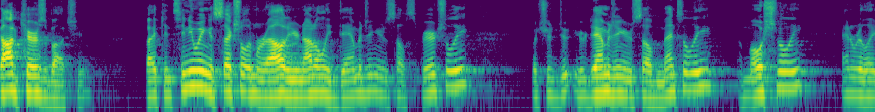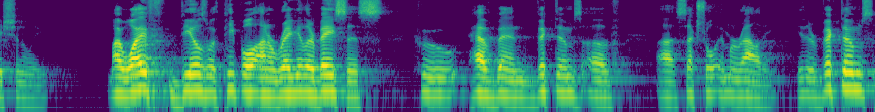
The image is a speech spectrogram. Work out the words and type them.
God cares about you. By continuing in sexual immorality, you're not only damaging yourself spiritually, but you're, you're damaging yourself mentally, emotionally, and relationally. My wife deals with people on a regular basis who have been victims of uh, sexual immorality either victims,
